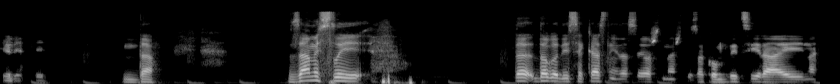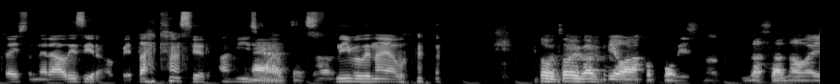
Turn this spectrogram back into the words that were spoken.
Hirije Da. Zamisli, da, dogodi se kasnije da se još nešto zakomplicira i na kraju se ne realizira opet taj transfer, a mi smo ne, to, to. snimili najavu. to, to bi baš bilo onako povijesno da sad ovaj,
